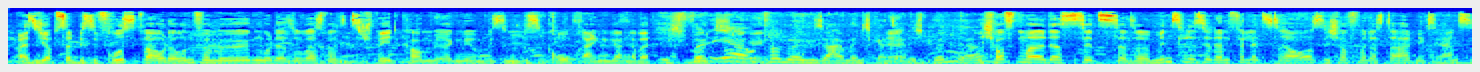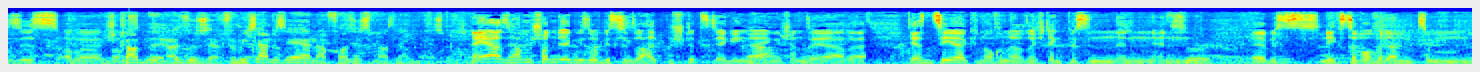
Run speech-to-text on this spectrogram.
Ich weiß nicht, ob es da ein bisschen Frust war oder Unvermögen oder sowas, weil sie zu spät kommen, irgendwie ein bisschen, ein bisschen grob reingegangen. Aber Ich würde eher okay. Unvermögen sagen, wenn ich ganz Ja. ehrlich bin. Ja. Ich hoffe mal, dass jetzt, also Minzel ist ja dann verletzt raus. Ich hoffe mal, dass da halt nichts Ernstes ist. Aber Ich glaube, also für mich sah das eher nach Vorsichtsmaßnahmen aus. Naja, sie haben schon irgendwie so ein bisschen so halb gestützt, der ging Ja. eigentlich schon sehr, aber der sind sehr Knochen. Also ich denke bis, in, in, in, So. äh, bis nächste Woche dann zum,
